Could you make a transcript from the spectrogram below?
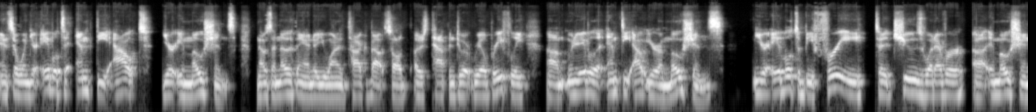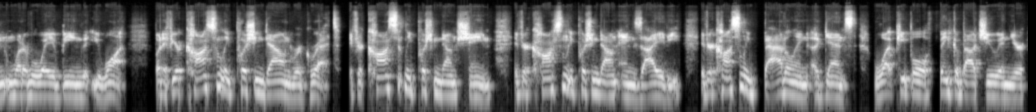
And so, when you're able to empty out your emotions, that was another thing I know you wanted to talk about. So I'll, I'll just tap into it real briefly. Um, when you're able to empty out your emotions, you're able to be free to choose whatever uh, emotion, and whatever way of being that you want. But if you're constantly pushing down regret, if you're constantly pushing down shame, if you're constantly pushing down anxiety, if you're constantly battling against what people think about you and your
